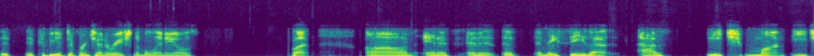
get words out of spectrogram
it it could be a different generation of millennials, but um, and it's and it, it and they see that as each month, each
